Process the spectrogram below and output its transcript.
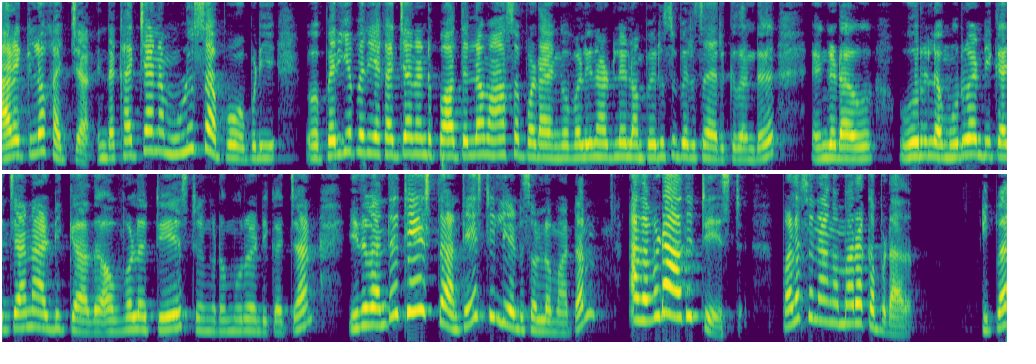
அரை கிலோ கச்சான் இந்த கச்சானை முழுசாக போ இப்படி பெரிய பெரிய கச்சானன்ட்டு பார்த்துலாம் ஆசைப்படாங்க வெளிநாட்டில் எல்லாம் பெருசு பெருசாக இருக்குதுண்டு எங்கட ஊரில் முருவண்டி கச்சானை அடிக்காது அவ்வளோ டேஸ்ட் எங்கட முருவண்டி கச்சான் இது வந்து டேஸ்ட் தான் டேஸ்ட் இல்லையென்று சொல்ல மாட்டோம் அதை விட அது டேஸ்ட் பழசு நாங்கள் மறக்கப்படாது இப்போ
